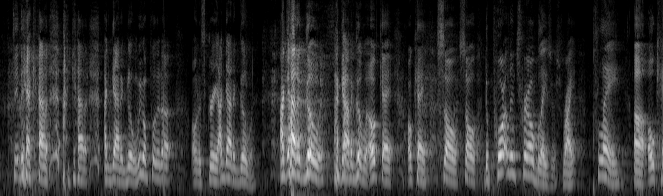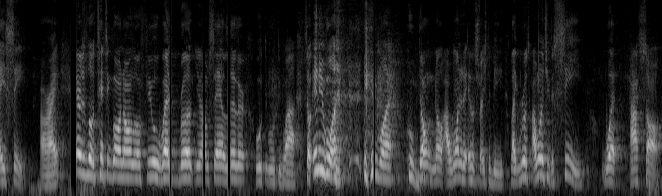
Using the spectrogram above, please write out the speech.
Today I got a, I got a, I got a good one. We're gonna pull it up on the screen. I got a good one. I got a good one. I got a good one. Okay, okay. So, so the Portland Trailblazers, right, play uh, OKC. All right. There's a little tension going on, a little few Westbrook, you know what I'm saying, Lillard, wooty wooty why. So anyone, anyone who don't know, I wanted the illustration to be like real. I wanted you to see what I saw.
